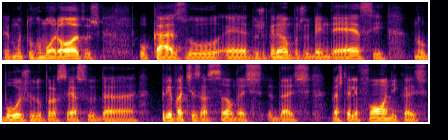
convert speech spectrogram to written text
eh, muito rumorosos. O caso é, dos grampos do BNDES, no bojo do processo da privatização das, das, das telefônicas,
